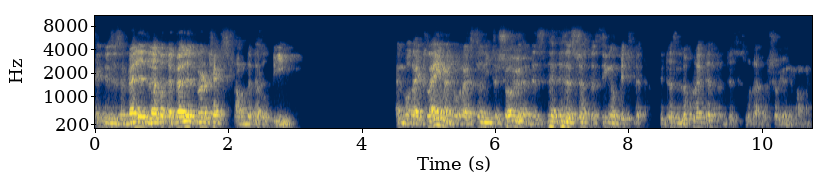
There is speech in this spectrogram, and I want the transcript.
Okay, this is a valid level, a valid vertex from the level B. And what I claim and what I still need to show you is this is just a single bit flip. It doesn't look like that, but this is what I will show you in a moment.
